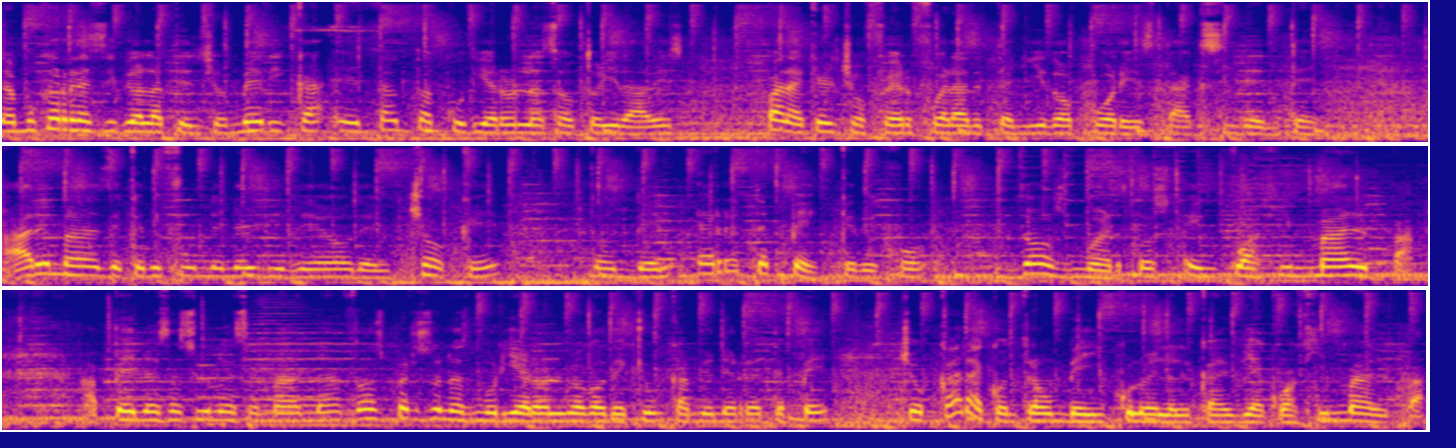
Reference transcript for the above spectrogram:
La mujer recibió la atención médica en tanto acudieron las autoridades para que el chofer fuera detenido por este accidente. Además de que difunden el video del choque donde el RTP que dejó dos muertos en Coajimalpa. Apenas hace una semana, dos personas murieron luego de que un camión RTP chocara contra un vehículo en la alcaldía Coajimalpa.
